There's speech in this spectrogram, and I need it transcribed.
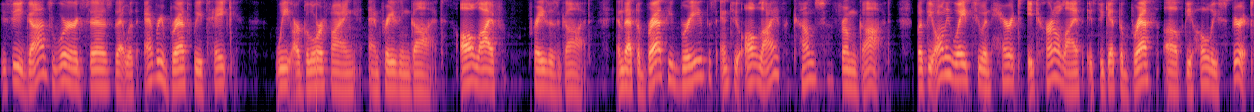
You see, God's word says that with every breath we take, we are glorifying and praising God. All life praises God, and that the breath he breathes into all life comes from God. But the only way to inherit eternal life is to get the breath of the Holy Spirit,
